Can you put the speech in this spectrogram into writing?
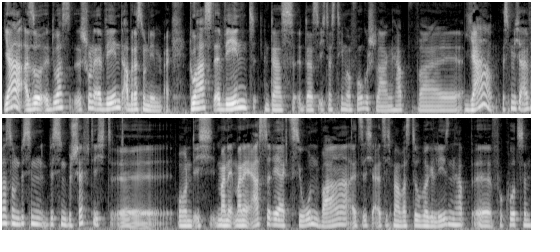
Ja, also äh, du hast schon erwähnt, aber das nur nebenbei. Du hast erwähnt, dass, dass ich das Thema vorgeschlagen habe, weil ja, es mich einfach so ein bisschen, bisschen beschäftigt. Äh, und ich, meine, meine erste Reaktion war, als ich, als ich mal was darüber gelesen habe äh, vor kurzem,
